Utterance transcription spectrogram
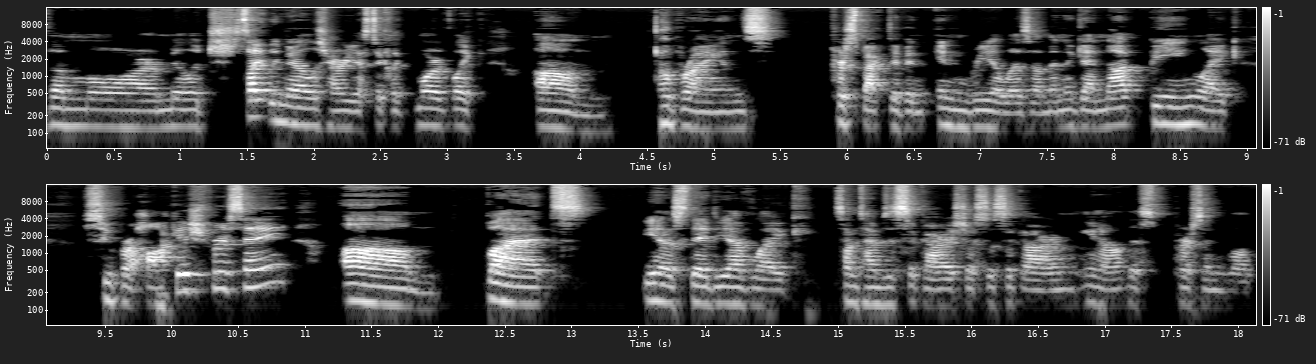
the more military, slightly militaristic, like more of like um O'Brien's perspective in, in realism, and again, not being like super hawkish per se, um, but you know, it's the idea of like sometimes a cigar is just a cigar, and you know, this person will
